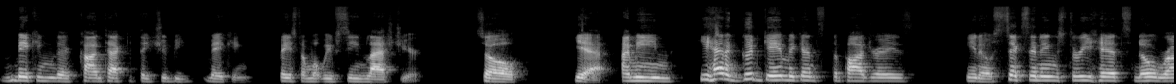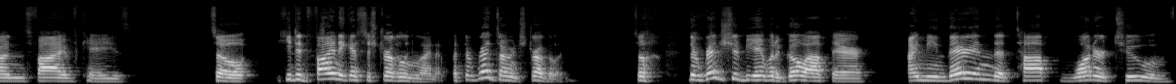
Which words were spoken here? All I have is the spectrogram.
making the contact that they should be making based on what we've seen last year. So, yeah, I mean, he had a good game against the Padres. You know, six innings, three hits, no runs, five Ks. So he did fine against a struggling lineup, but the Reds aren't struggling. So the Reds should be able to go out there. I mean, they're in the top one or two of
